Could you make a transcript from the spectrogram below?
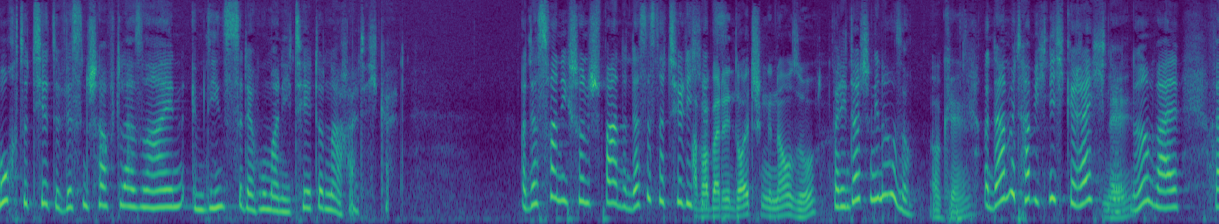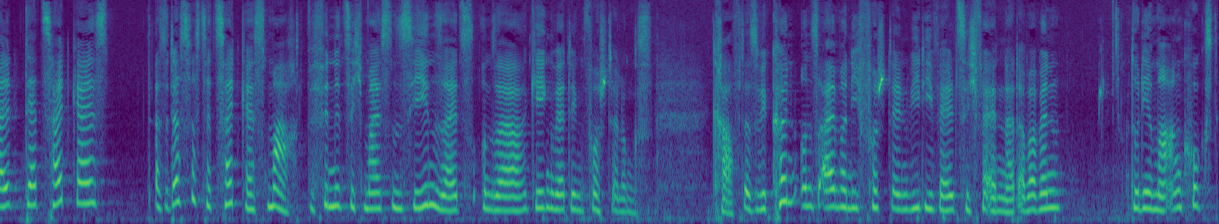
hochdotierte Wissenschaftler sein im Dienste der Humanität und Nachhaltigkeit. Und das fand ich schon spannend. Und das ist natürlich. Aber bei den Deutschen genauso? Bei den Deutschen genauso. Okay. Und damit habe ich nicht gerechnet, nee. ne? weil, weil der Zeitgeist, also das, was der Zeitgeist macht, befindet sich meistens jenseits unserer gegenwärtigen Vorstellungskraft. Also wir können uns einfach nicht vorstellen, wie die Welt sich verändert. Aber wenn du dir mal anguckst,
